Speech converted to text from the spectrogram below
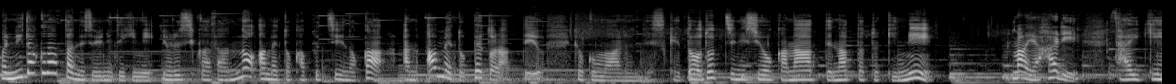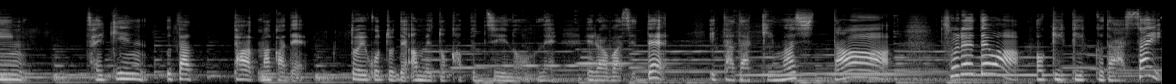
まあ、2択だったんですよ、ユニ的に。ヨルシカさんの雨とカプチーノか、あの雨とペトラっていう曲もあるんですけど、どっちにしようかなってなった時に、まあやはり最近、最近歌った中で、ということで雨とカプチーノをね、選ばせていただきました。それではお聴きください。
